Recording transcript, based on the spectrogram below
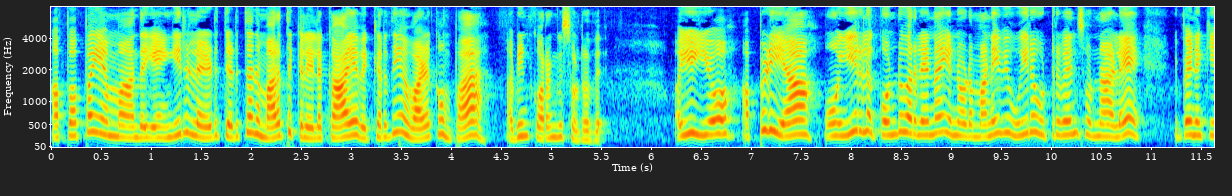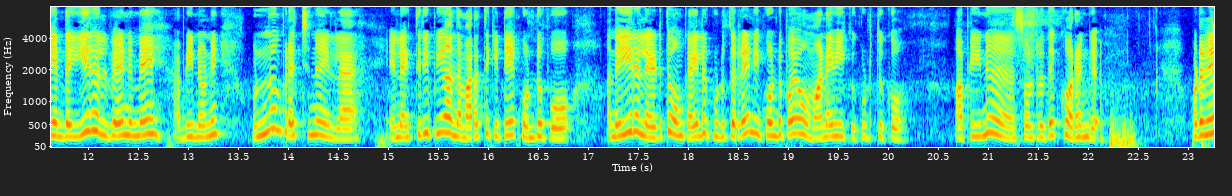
அப்பப்போ என் அந்த என் ஈரலை எடுத்து எடுத்து அந்த மரத்துக்கிளையில் காய வைக்கிறது என் வழக்கம்ப்பா அப்படின்னு குரங்கு சொல்கிறது ஐயோ அப்படியா? உன் ஈரலை கொண்டு வரலன்னா என்னோடய மனைவி உயிரை விட்டுருவேன்னு சொன்னாலே இப்போ எனக்கு இந்த ஈரல் வேணுமே அப்படின்னோடனே ஒன்றும் பிரச்சனை இல்லை. என்னை திருப்பியும் அந்த மரத்துக்கிட்டே கொண்டு போ. அந்த ஈரலை எடுத்து உன் கையில் கொடுத்துட்றேன் நீ கொண்டு போய் உன் மனைவிக்கு கொடுத்துக்கோ. அப்படின்னு சொல்கிறது குரங்கு. உடனே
